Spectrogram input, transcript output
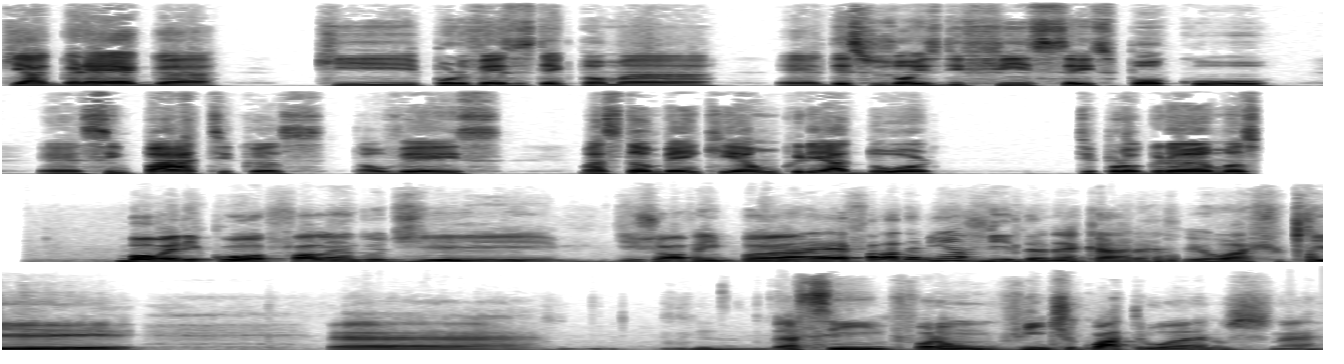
que agrega, que por vezes tem que tomar é, decisões difíceis, pouco é, simpáticas, talvez, mas também que é um criador de programas. Bom, Erico, falando de de Jovem Pan é falar da minha vida, né, cara? Eu acho que. É, assim, foram 24 anos, né?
